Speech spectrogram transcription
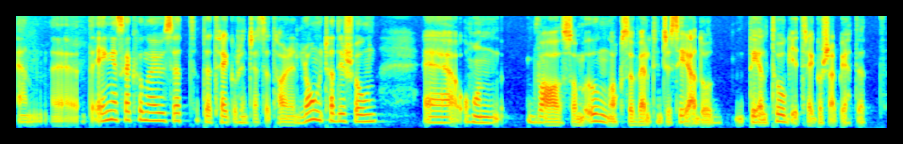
en, eh, det engelska kungahuset där trädgårdsintresset har en lång tradition. Eh, och hon var som ung också väldigt intresserad och deltog i trädgårdsarbetet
